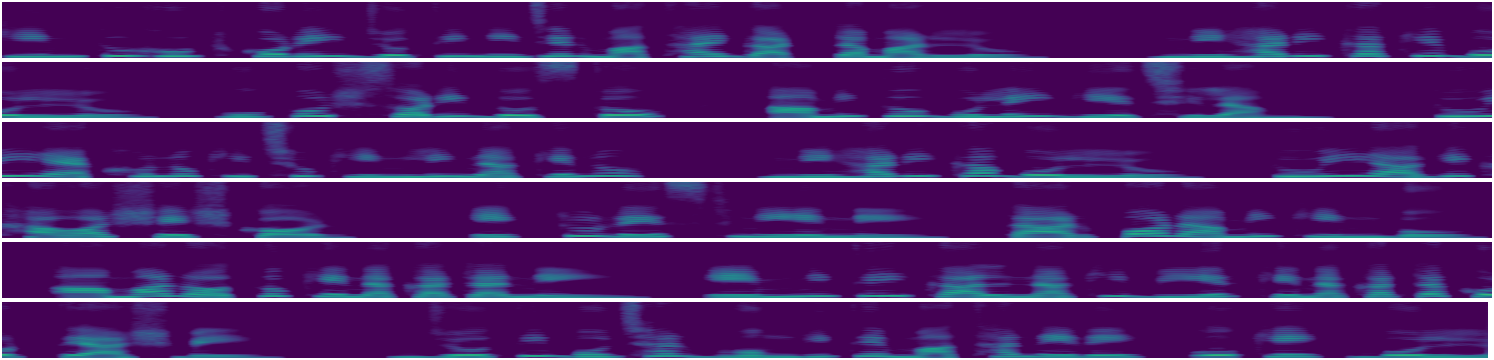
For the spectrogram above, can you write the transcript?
কিন্তু হুট করেই জ্যোতি নিজের মাথায় গাটটা মারল। নিহারিকাকে বলল, উপোস, সরি দোস্ত, আমি তো বলেই গিয়েছিলাম। তুই এখনও কিছু কিনলি না কেন? নিহারিকা বলল, তুই আগে খাওয়া শেষ কর। একটু রেস্ট নিয়ে নে, তারপর আমি কিনব। আমার অত কেনাকাটা নেই, এমনিতেই কাল নাকি বিয়ের কেনাকাটা করতে আসবে। জ্যোতি বোঝার ভঙ্গিতে মাথা নেড়ে, ওকে, বলল।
